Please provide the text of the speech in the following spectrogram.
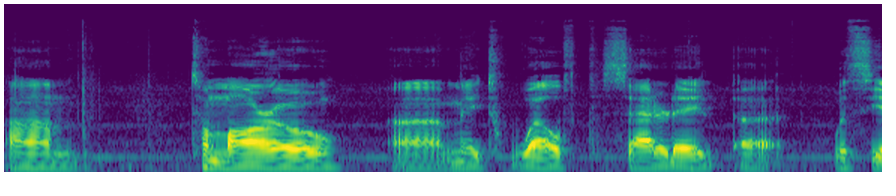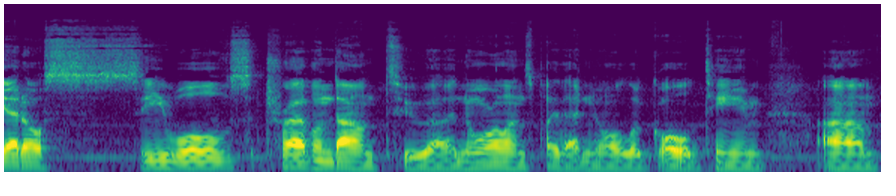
um, tomorrow, uh, May twelfth, Saturday, uh, with Seattle Seawolves traveling down to uh, New Orleans, play that NOLA Gold team. Um,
